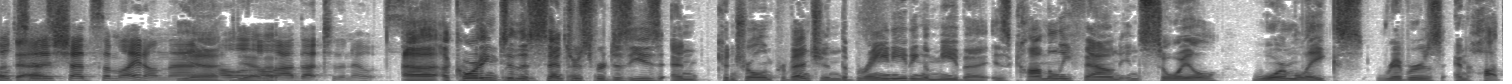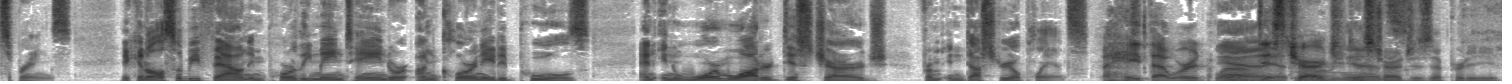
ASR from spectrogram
able to to, ask. shed some light on that. Yeah. I'll, Yeah, I'll that- add that to the notes. Uh, according to the Centers for Disease and Control and Prevention, the brain eating amoeba is commonly found in soil, warm lakes, rivers, and hot springs. It can also be found in poorly maintained or unchlorinated pools and in warm water discharge from industrial plants. I hate that word. Yeah, Discharge. yeah. discharge is a pretty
